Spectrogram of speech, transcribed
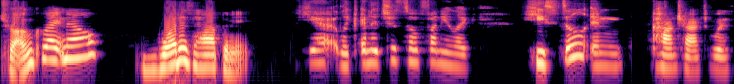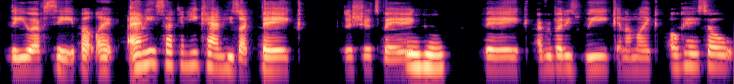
drunk right now? What is happening?" Yeah, like, and it's just so funny. Like, he's still in contract with the UFC, but like any second he can, he's like, fake. This shit's fake. hmm Fake. Everybody's weak. And I'm like, okay, so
